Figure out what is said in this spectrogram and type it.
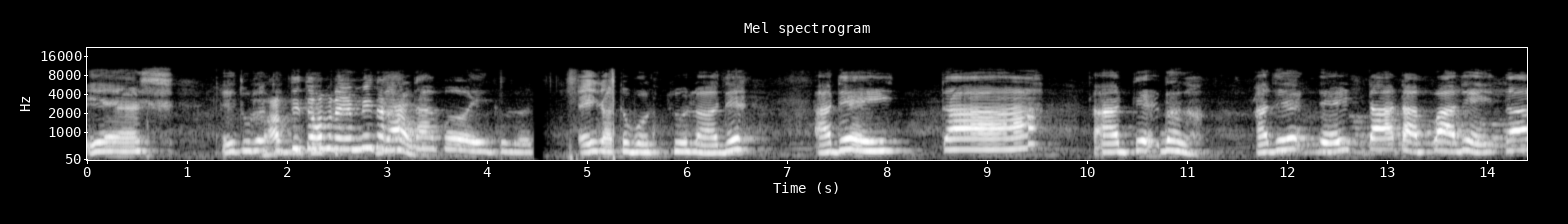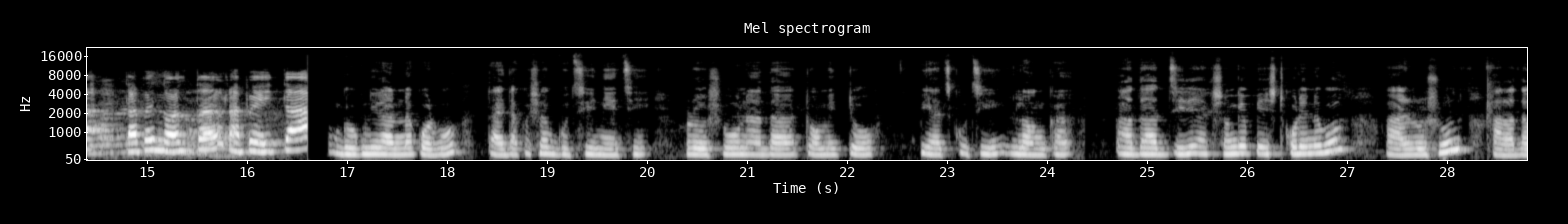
এস এইগুলো হাত দিতে হবে না এমনি দেখাও। এইগুলো এই রাতে বন্ধুরা আদে আদে এইটা আদে না না। আদে এইটা তারপর আদে এইটা তারপরে ননটা তারপরে এইটা। ঘুগনি রান্না করব তাই দেখো সব গুছিয়ে নিয়েছি। রসুন আদা টমেটো পেঁয়াজ কুচি লঙ্কা আদা জিরে একসঙ্গে পেস্ট করে নেব আর রসুন আলাদা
